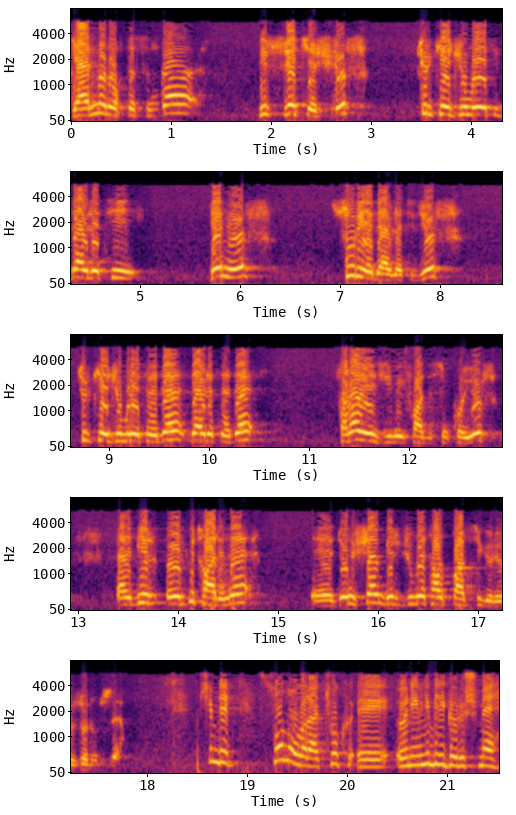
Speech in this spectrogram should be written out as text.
gelme noktasında bir süreç yaşıyor. Türkiye Cumhuriyeti Devleti demiyor, Suriye Devleti diyor. Türkiye Cumhuriyeti'ne de devletine de saray rejimi ifadesini koyuyor. Yani bir örgüt haline e, dönüşen bir Cumhuriyet Halk Partisi görüyoruz önümüzde. Şimdi son olarak çok e, önemli bir görüşme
